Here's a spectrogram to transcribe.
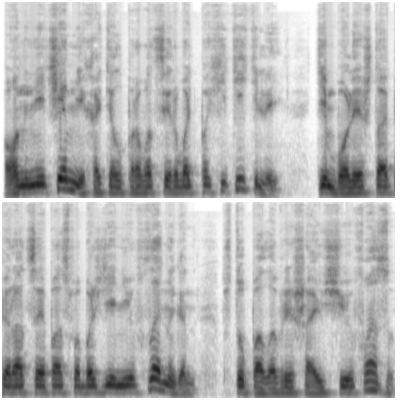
Он ничем не хотел провоцировать похитителей, тем более что операция по освобождению Фленнеган вступала в решающую фазу.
